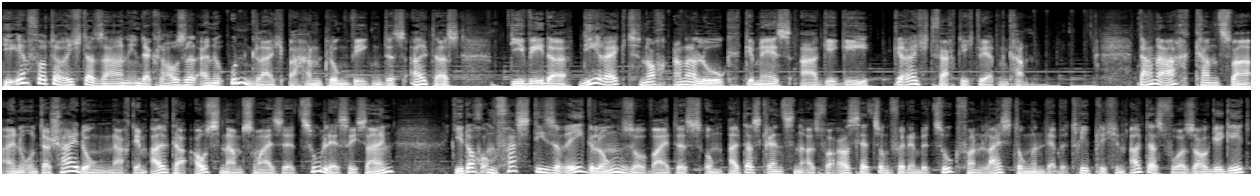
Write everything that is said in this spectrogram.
Die Erfurter Richter sahen in der Klausel eine Ungleichbehandlung wegen des Alters, die weder direkt noch analog gemäß AGG gerechtfertigt werden kann. Danach kann zwar eine Unterscheidung nach dem Alter ausnahmsweise zulässig sein, jedoch umfasst diese Regelung, soweit es um Altersgrenzen als Voraussetzung für den Bezug von Leistungen der betrieblichen Altersvorsorge geht,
